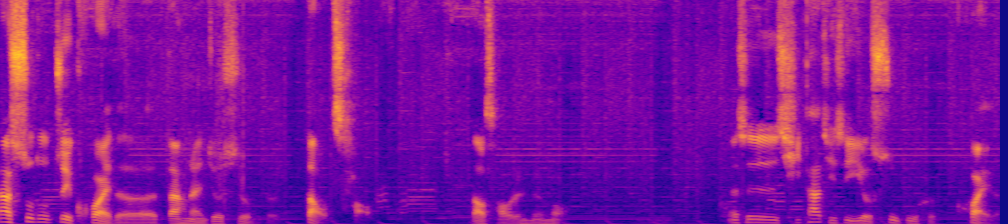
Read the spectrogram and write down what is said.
那速度最快的，当然就是我们的稻草，稻草人人偶。但是其他其实也有速度很快的，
